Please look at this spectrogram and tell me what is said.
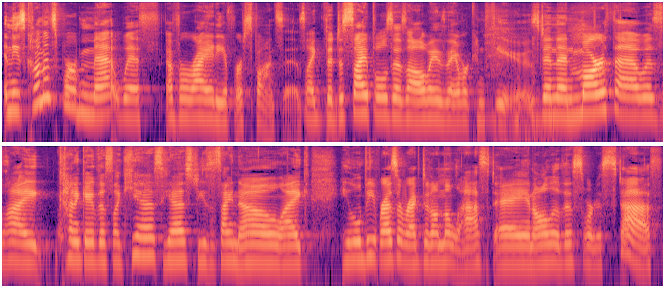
And these comments were met with a variety of responses. Like the disciples, as always, they were confused. And then Martha was like, kind of gave this, like, yes, yes, Jesus, I know. Like, he will be resurrected on the last day and all of this sort of stuff.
